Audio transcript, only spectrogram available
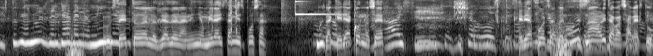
Esto ya no es del día de la niña. Usted todos los días de la niña. Mira, ahí está mi esposa. La quería conocer. Ay, sí, mucho, mucho gusto. Quería fuerza. No, ahorita vas a ver tú.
